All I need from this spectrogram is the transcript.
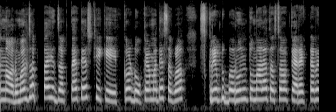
नॉर्मल जगताय जगताय तेच ठीक आहे. इतकं डोक्यामध्ये सगळं स्क्रिप्ट भरून तुम्हाला तसं कॅरेक्टर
